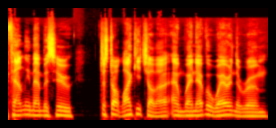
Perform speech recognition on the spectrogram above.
family members who just don't like each other, and whenever we're in the room,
